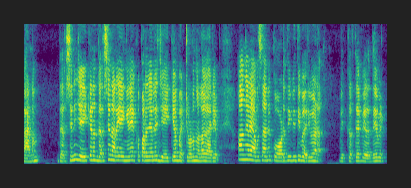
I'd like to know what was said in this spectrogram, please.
കാരണം ദർശനം ജയിക്കണം ദർശനം അറിയാം ഇങ്ങനെയൊക്കെ പറഞ്ഞാലേ ജയിക്കാൻ പറ്റുള്ളൂ എന്നുള്ള കാര്യം. അങ്ങനെ അവസാനം കോടതി വിധി വരുവാണ്. വിക്രത്തെ വെറുതെ വിട്ട്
